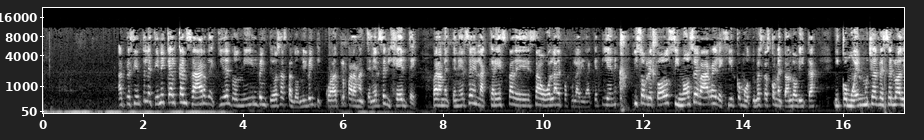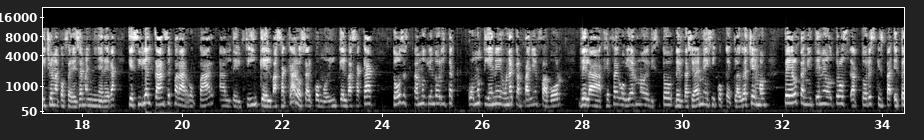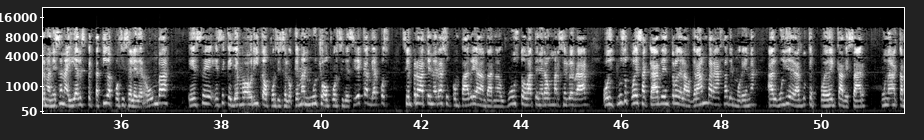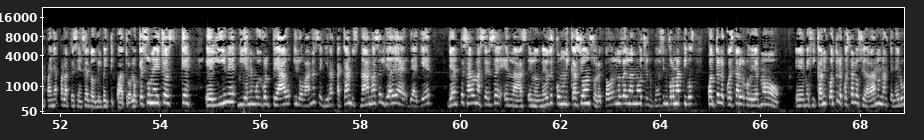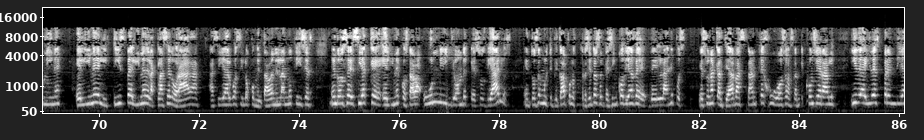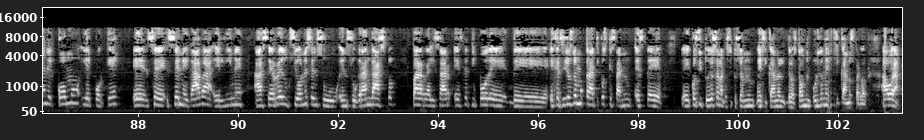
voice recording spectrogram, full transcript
Al presidente le tiene que alcanzar de aquí del 2022 hasta el 2024 para mantenerse vigente para mantenerse en la cresta de esa ola de popularidad que tiene y sobre todo si no se va a reelegir como tú lo estás comentando ahorita y como él muchas veces lo ha dicho en la conferencia mañanera, que sí le alcance para arropar al delfín que él va a sacar, o sea, al comodín que él va a sacar. Todos estamos viendo ahorita cómo tiene una campaña en favor de la jefa de gobierno del distrito de la Ciudad de México, que es Claudia Sheinbaum, pero también tiene otros actores que eh, permanecen ahí a la expectativa por si se le derrumba ese, ese que lleva ahorita, o por si se lo queman mucho, o por si decide cambiar, pues siempre va a tener a su compadre, a Dan Augusto, va a tener a un Marcelo Ebrard, o incluso puede sacar dentro de la gran baraja de Morena algún liderazgo que pueda encabezar una campaña para la presidencia del 2024. Lo que es un hecho es que el INE viene muy golpeado y lo van a seguir atacando. Nada más el día de, de ayer ya empezaron a hacerse en las en los medios de comunicación, sobre todo en los de la noche, en los medios informativos, cuánto le cuesta al gobierno eh, mexicano y cuánto le cuesta a los ciudadanos mantener un INE, el INE elitista, el INE de la clase dorada, así algo así lo comentaban en las noticias, entonces decía que el INE costaba un millón de pesos diarios, entonces multiplicado por los 375 días de, del año, pues es una cantidad bastante jugosa, bastante considerable, y de ahí desprendían el cómo y el por qué eh, se, se negaba el INE a hacer reducciones en su, en su gran gasto para realizar este tipo de, ejercicios democráticos que están este, eh, constituidos en la Constitución mexicana, de los Estados Unidos mexicanos, perdón. Ahora,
